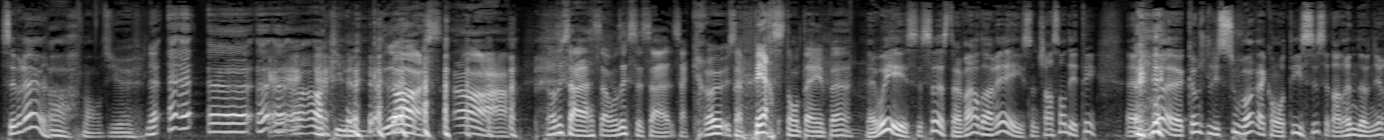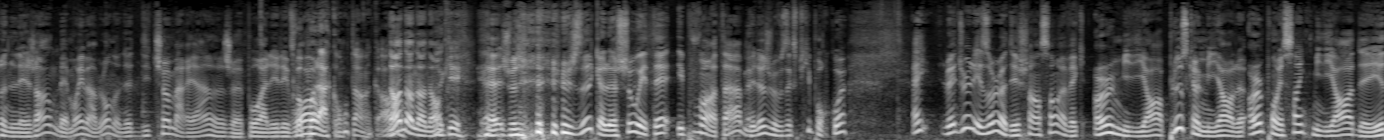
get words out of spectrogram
C'est vrai? Oh mon dieu. Le, euh, ah, qui me gosse. Ah. On dirait que ça, ça, on dirait que ça, ça, ça creuse, ça perce ton tympan. Ben oui, c'est ça, c'est un verre d'oreille, c'est une chanson d'été. Moi, comme je l'ai souvent raconté ici, c'est en train de devenir une légende, mais moi et ma blonde, on a ditché un mariage pour aller les Tu vas voir. pas la compter encore. Non, non, non, non. Ok. Je, veux, je veux dire que le show était épouvantable, mais là, je vais vous expliquer pourquoi. Hey, Ranger Laser a des chansons avec 1 milliard, plus qu'un milliard, là, 1,5 milliard de hits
